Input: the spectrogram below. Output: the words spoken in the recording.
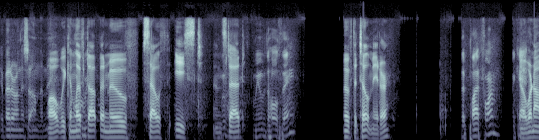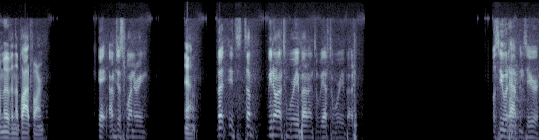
You're better on this arm than me. Well, we can Or lift we- up and move southeast Move the- instead. Can we move the whole thing? Move the tilt meter. The platform? We No, we're not moving the platform. Okay, I'm just wondering. Yeah. But it's some, we don't have to worry about it until we have to worry about it. We'll see what happens here.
